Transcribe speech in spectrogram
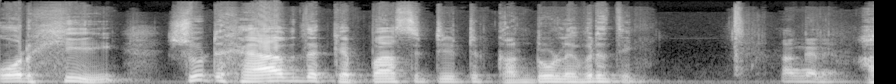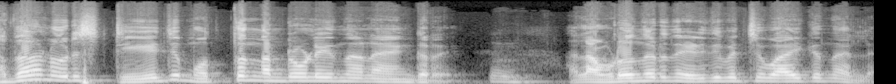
or he should have the capacity to control everything അങ്ങനെ. അതാണ് ഒരു സ്റ്റേജ് മൊത്തം കൺട്രോൾ ചെയ്യുന്നതാണ് ആങ്കർ അല്ല അവിടെ വന്നിരുന്ന് എഴുതി വെച്ച് വായിക്കുന്നതല്ല.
